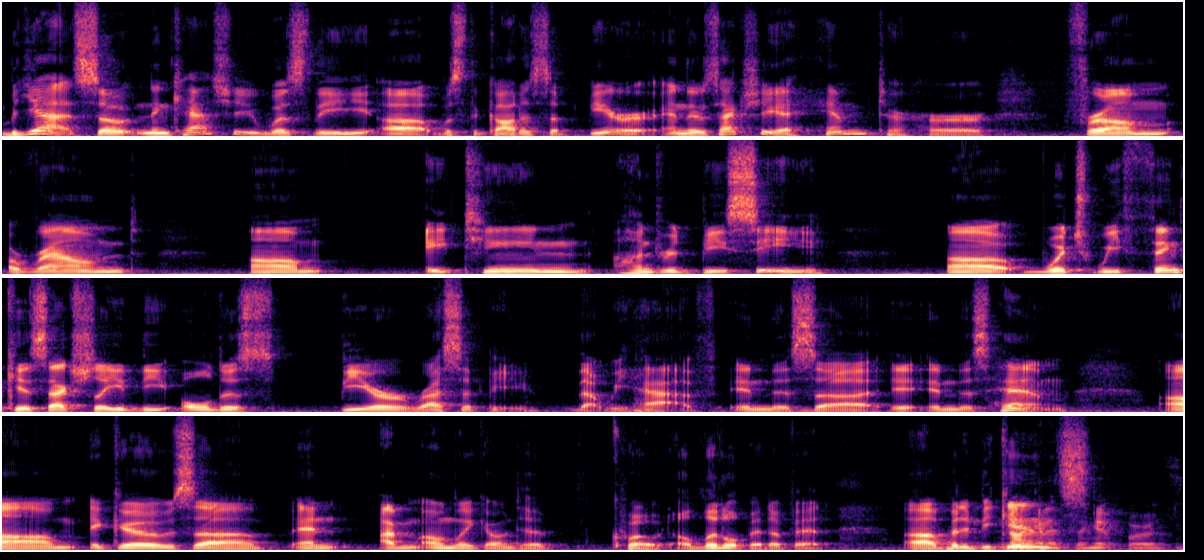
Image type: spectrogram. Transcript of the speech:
but yeah, so Ninkashi was the uh, was the goddess of beer, and there's actually a hymn to her from around um, 1800 BC, uh, which we think is actually the oldest beer recipe that we have in this uh, in this hymn. Um, it goes, uh, and I'm only going to quote a little bit of it, uh, but it Not begins. gonna sing it for us.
